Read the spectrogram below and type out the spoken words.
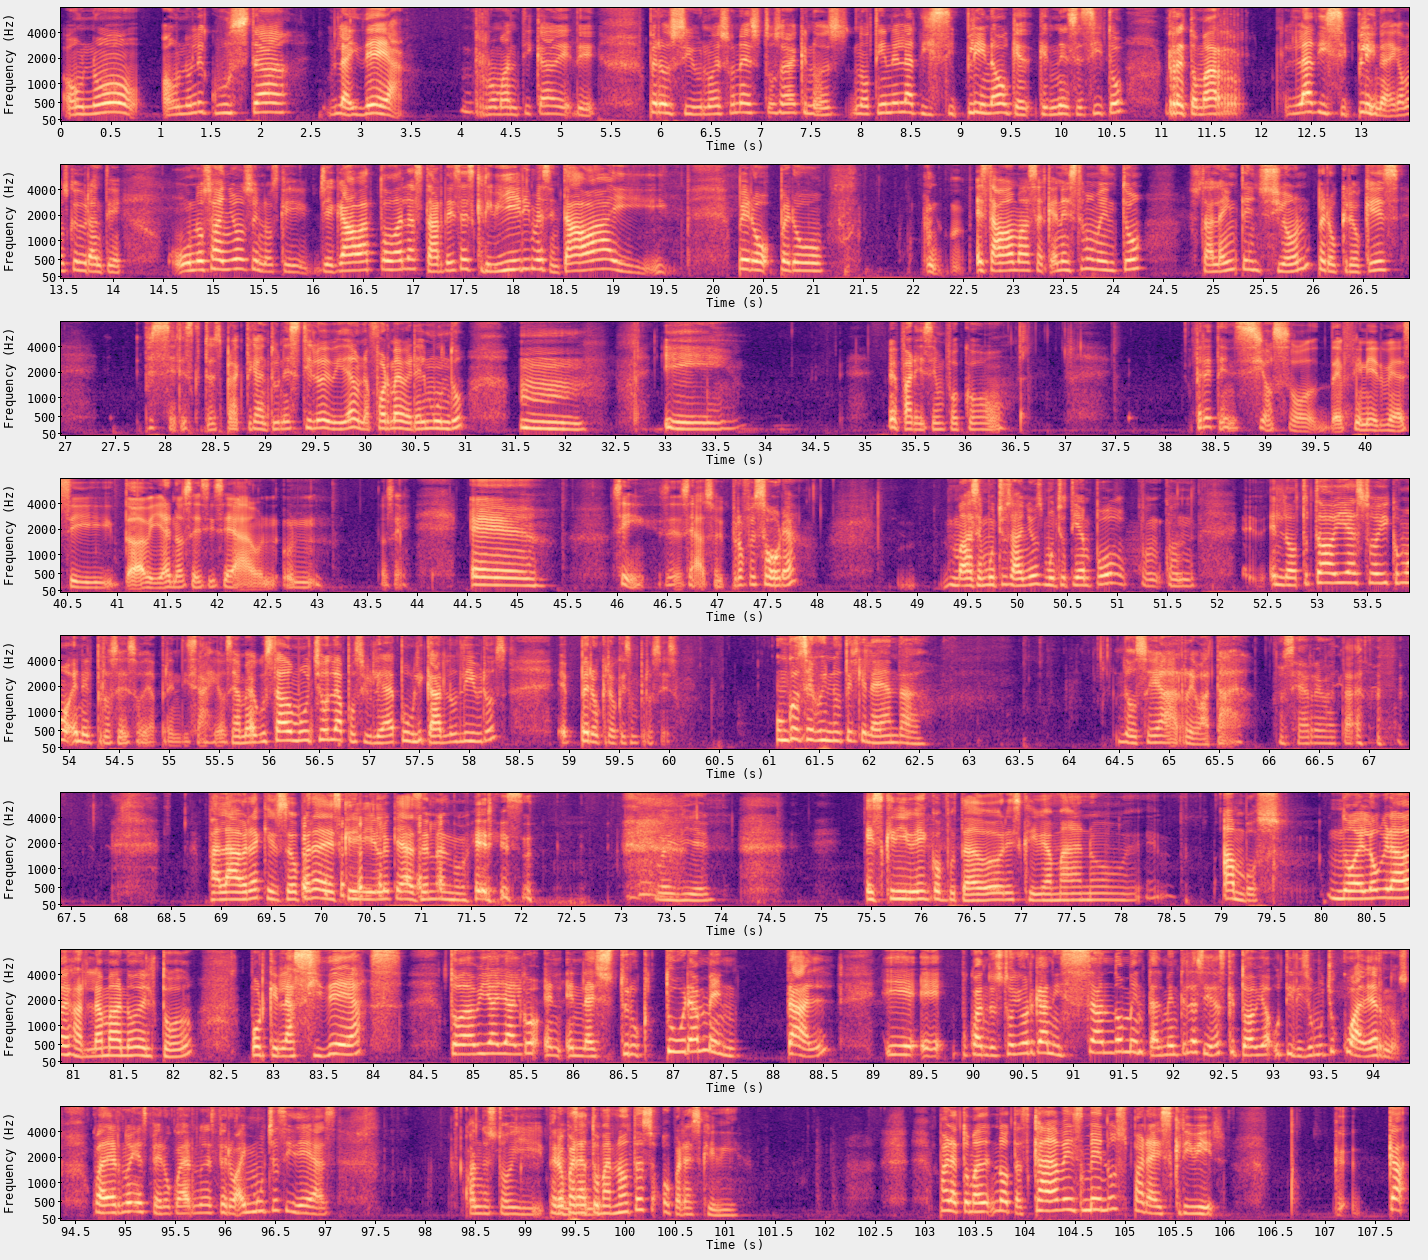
A uno, a uno le gusta la idea romántica de, pero si uno es honesto, sabe que no, es, no tiene la disciplina o que, necesito retomar la disciplina, digamos que durante unos años en los que llegaba todas las tardes a escribir y me sentaba y, pero, pero estaba más cerca. En este momento está la intención, pero creo que es, pues ser escritor es prácticamente un estilo de vida, una forma de ver el mundo. Mm, y me parece un poco pretencioso definirme así todavía. No sé si sea un, no sé. Eh, sí, o sea, soy profesora hace muchos años, mucho tiempo, con, en lo otro todavía estoy como en el proceso de aprendizaje. O sea, me ha gustado mucho la posibilidad de publicar los libros, eh, pero creo que es un proceso. Un consejo inútil que le hayan dado. No sea arrebatada. No sea arrebatada. Palabra que usó para describir lo que hacen las mujeres. Muy bien. Escribe en computador, escribe a mano. Ambos. No he logrado dejar la mano del todo porque las ideas, todavía hay algo en, en la estructura mental y eh, cuando estoy organizando mentalmente las ideas, que todavía utilizo mucho cuadernos, cuaderno y espero, cuaderno y espero, hay muchas ideas cuando estoy... ¿Pero para tomar notas o para escribir? Para tomar notas, cada vez menos para escribir.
